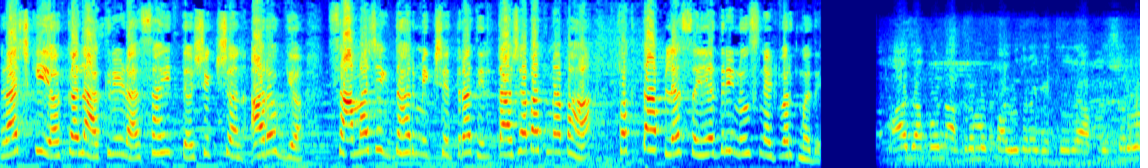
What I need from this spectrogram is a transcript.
राजकीय कला क्रीडा साहित्य शिक्षण आरोग्य सामाजिक धार्मिक क्षेत्रातील ताज्या बातम्या पहा फक्त आपल्या सह्याद्री न्यूज नेटवर्कमध्ये आज आपण आक्रमक पावित्र्य घेतलेल्या आपल्या सर्व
